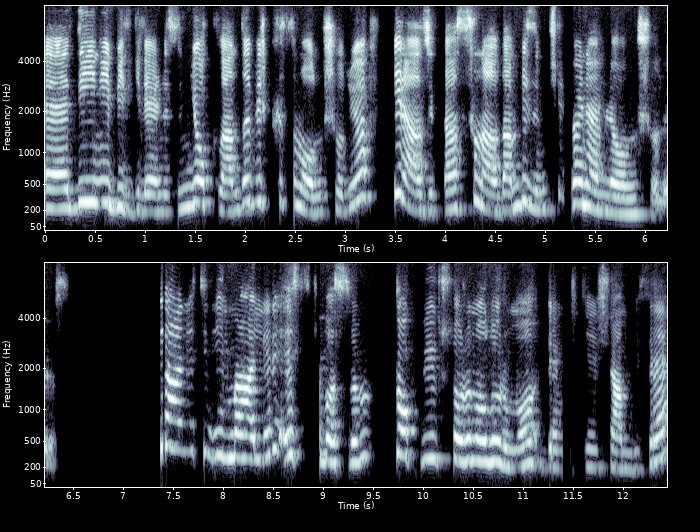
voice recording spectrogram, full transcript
e, dini bilgilerinizin yoklandığı bir kısım olmuş oluyor. Birazcık daha sınavdan bizim için önemli olmuş oluyor. Diyanetin ilmihalleri eski basım çok büyük sorun olur mu demiş Dilşan bize.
